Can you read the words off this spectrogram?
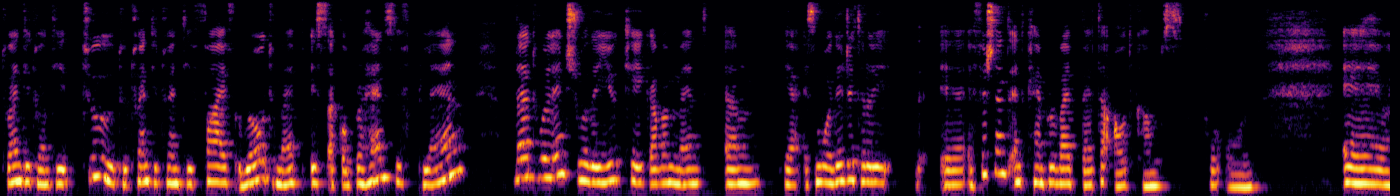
2022 to 2025 roadmap is a comprehensive plan that will ensure the UK government um, yeah, is more digitally uh, efficient and can provide better outcomes for all. Uh,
